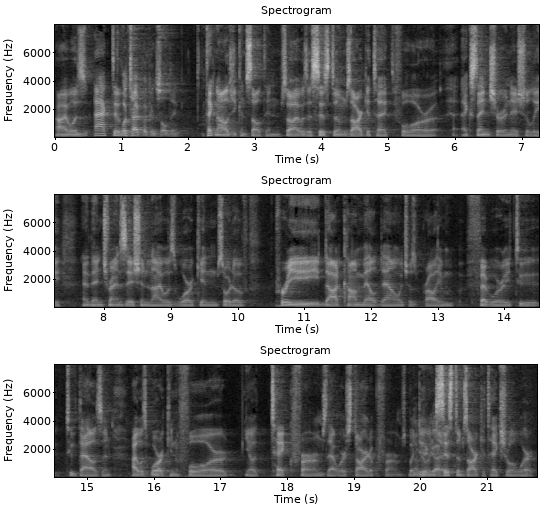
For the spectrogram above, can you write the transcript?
I was active What type of consulting? Technology consulting. So I was a systems architect for Accenture initially, and then transitioned. And I was working sort of pre dot com meltdown, which was probably February two, 2000. I was working for you know tech firms that were startup firms, but Okay, doing got it. systems architectural work.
